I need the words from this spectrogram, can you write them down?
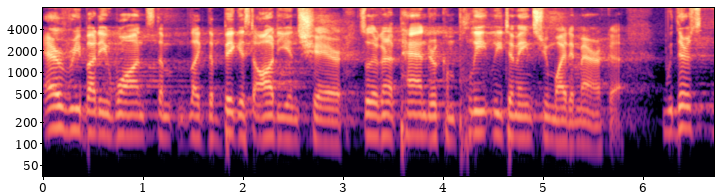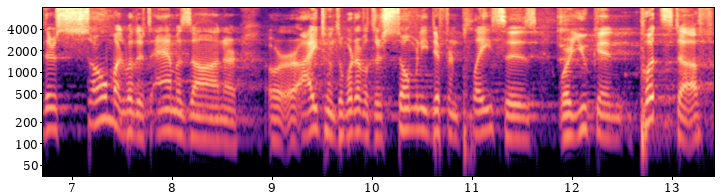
everybody wants the, like the biggest audience share, so they're gonna pander completely to mainstream white America there's there's so much whether it's Amazon or, or, or iTunes or whatever there's so many different places where you can put stuff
